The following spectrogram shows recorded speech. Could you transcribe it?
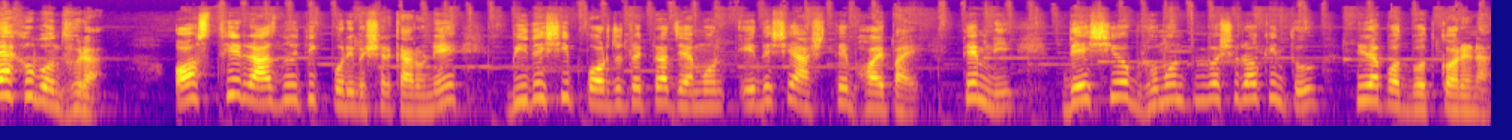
দেখো বন্ধুরা, অস্থির রাজনৈতিক পরিবেশের কারণে বিদেশি পর্যটকরা যেমন এদেশে আসতে ভয় পায়, তেমনি দেশীয় ভ্রমণ পিপাসুরাও কিন্তু নিরাপদ বোধ করে না।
